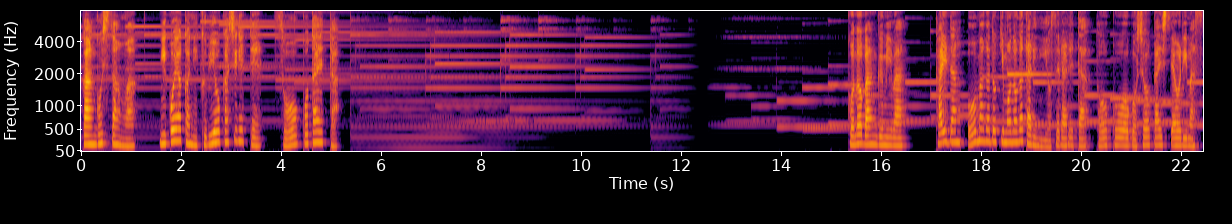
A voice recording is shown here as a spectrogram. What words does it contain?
看護師さんはにこやかに首をかしげてそう答えた。この番組は怪談大曲時物語に寄せられた投稿をご紹介しております。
